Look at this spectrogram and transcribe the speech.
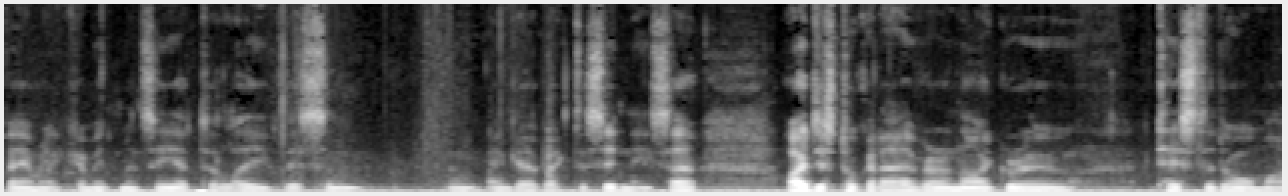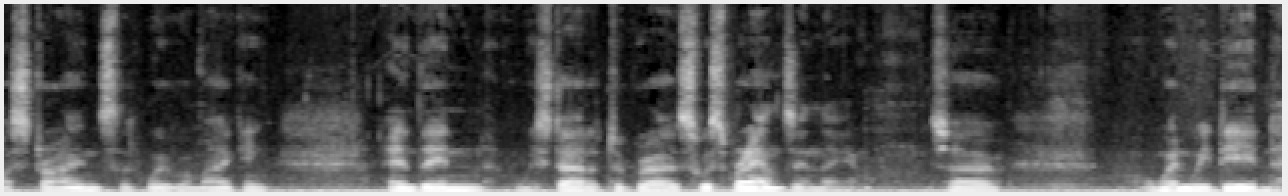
family commitments, he had to leave this and, and, and go back to Sydney. So I just took it over, and I grew, tested all my strains that we were making, and then we started to grow Swiss browns in there. So when we did,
